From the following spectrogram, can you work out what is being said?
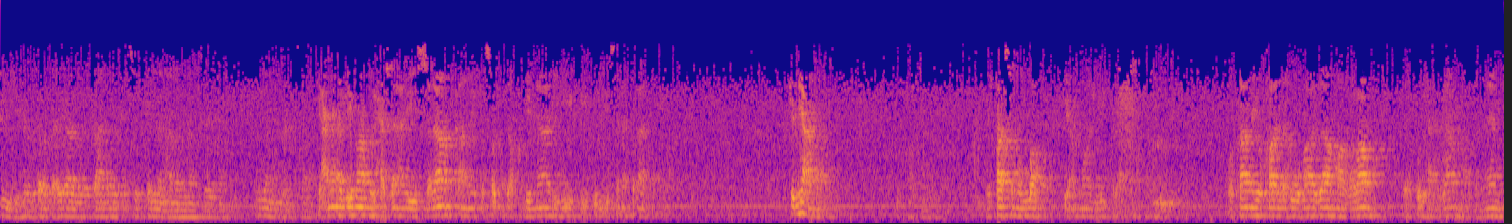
في جهة عيال تعالى تتكلم على الناس أيضا. يعني الإمام الحسن عليه السلام كان يتصدق بماله في كل سنة ثلاثة. جميعا. يقاسم الله في أمواله ثلاثة وكان يقال له هذا مغرم ويقول هذا مغنم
